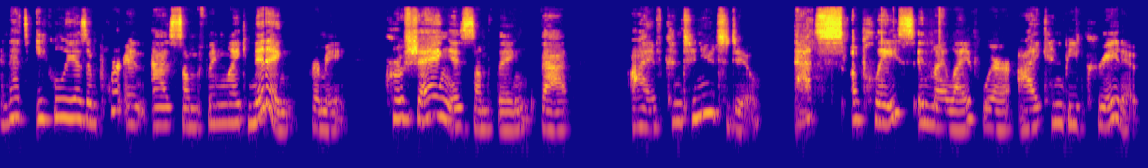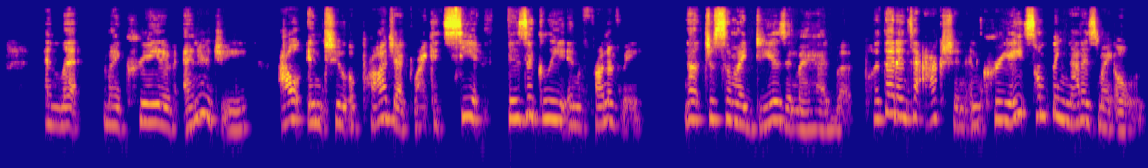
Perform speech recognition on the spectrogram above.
And that's equally as important as something like knitting for me. Crocheting is something that I've continued to do. That's a place in my life where I can be creative and let my creative energy out into a project where I could see it physically in front of me not just some ideas in my head, but put that into action and create something that is my own.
